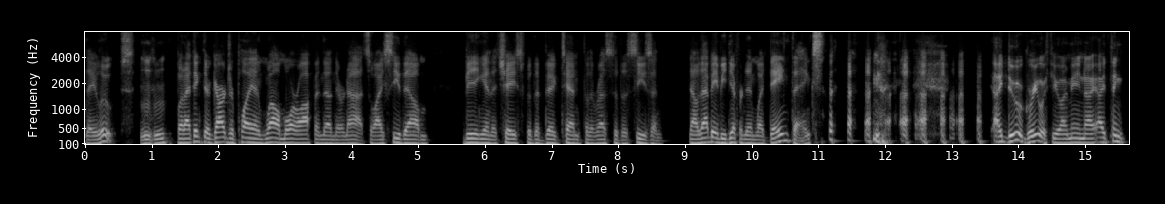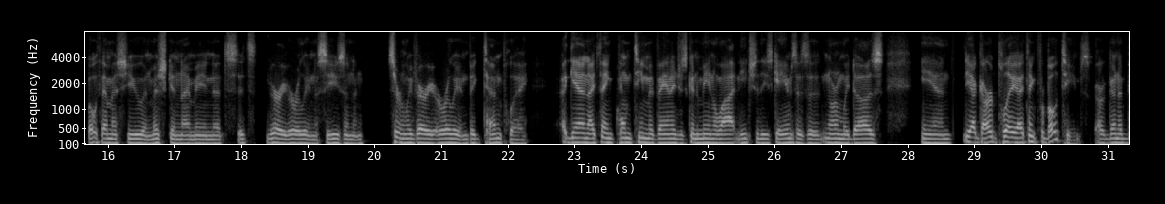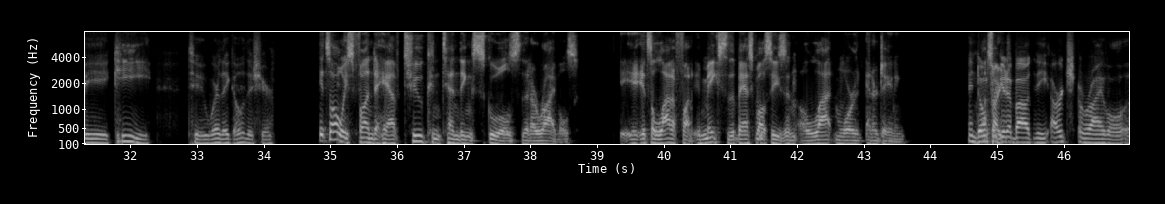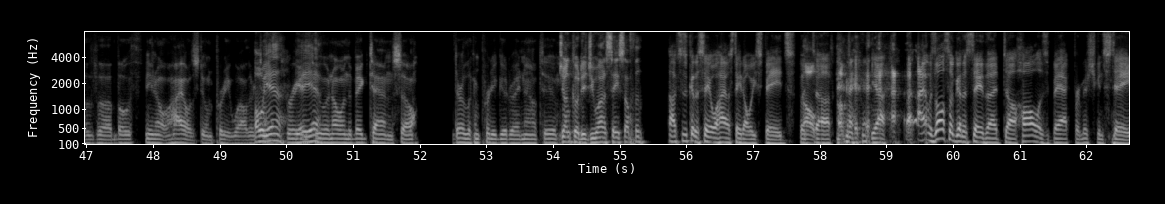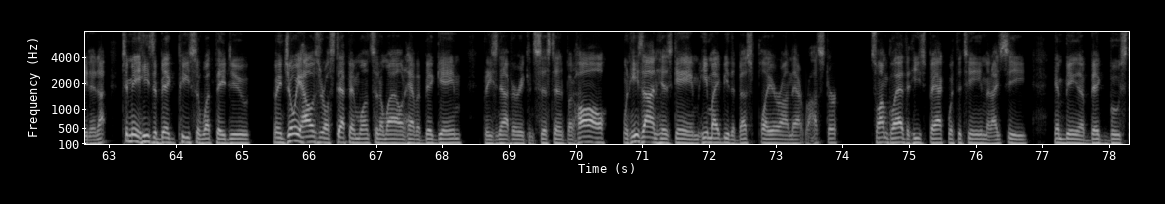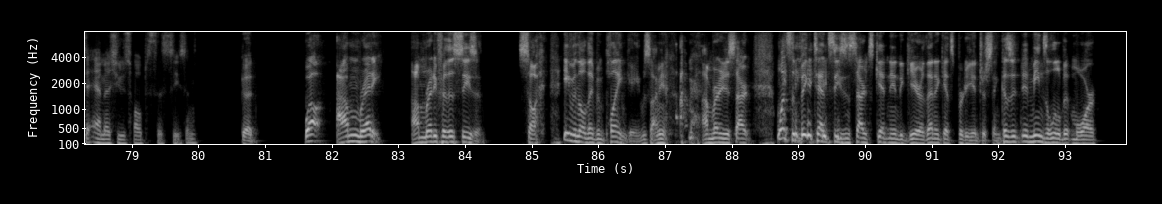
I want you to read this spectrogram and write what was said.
they lose. Mm-hmm. But I think their guards are playing well more often than they're not. So I see them being in the chase for the Big Ten for the rest of the season. Now that may be different than what Dane thinks. I do agree with you. I mean, I, I think both MSU and Michigan. I mean, it's it's very early in the season and certainly very early in Big Ten play. Again, I think home team advantage is going to mean a lot in each of these games, as it normally does. And yeah, guard play, I think for both teams are going to be key to where they go this year. It's always fun to have two contending schools that are rivals it's a lot of fun. It makes the basketball season a lot more entertaining. And don't forget about the arch arrival of uh, both. You know, Ohio's doing pretty well. They're oh yeah, three yeah, and yeah. two and zero oh in the Big Ten, so they're looking pretty good right now too. Junko, did you want to say something? I was just going to say Ohio State always fades, but oh, uh, okay. yeah, I, I was also going to say that uh, Hall is back for Michigan State, and uh, to me, he's a big piece of what they do. I mean, Joey Hauser will step in once in a while and have a big game, but he's not very consistent. But Hall, when he's on his game, he might be the best player on that roster. So I'm glad that he's back with the team, and I see him being a big boost to MSU's hopes this season. Good. Well, I'm ready. I'm ready for this season. So even though they've been playing games, I mean, I'm, I'm ready to start. Once the Big Ten season starts getting into gear, then it gets pretty interesting because it, it means a little bit more.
